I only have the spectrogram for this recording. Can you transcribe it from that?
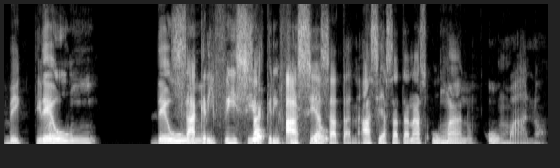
Víctima. de un, de un sacrificio, hacia Satanás hacia Satanás humano. humano.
